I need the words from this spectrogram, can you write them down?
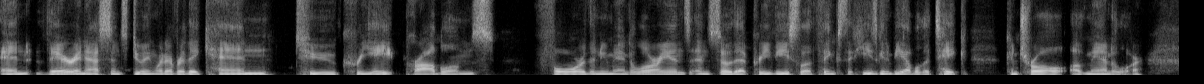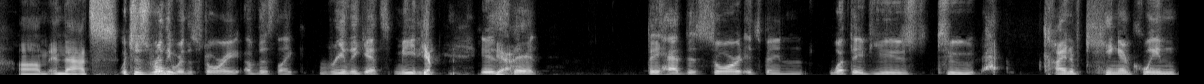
and they're in essence doing whatever they can to create problems for the new Mandalorians, and so that Pre Vizsla thinks that he's going to be able to take control of Mandalore. Um, and that's which is really Oh. where the story of this like really gets meaty Yep. is Yeah. that they had this sword it's been what they've used to ha- kind of king or queen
